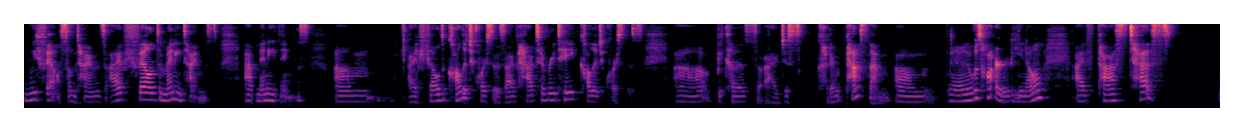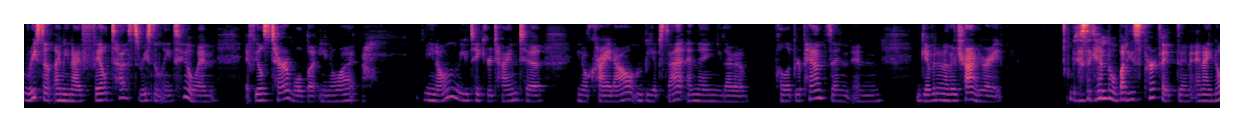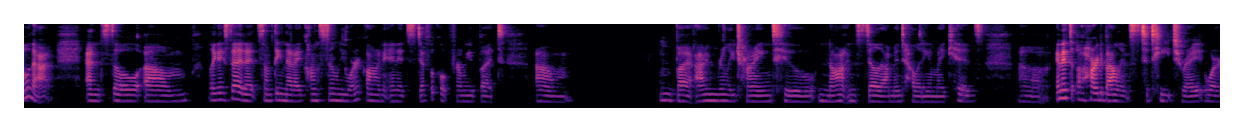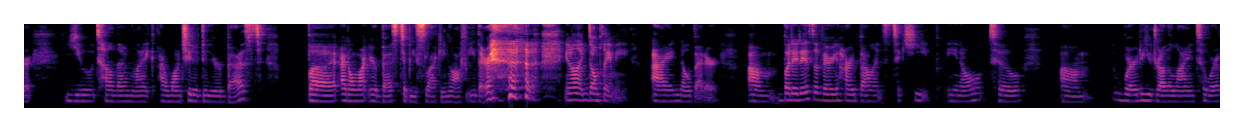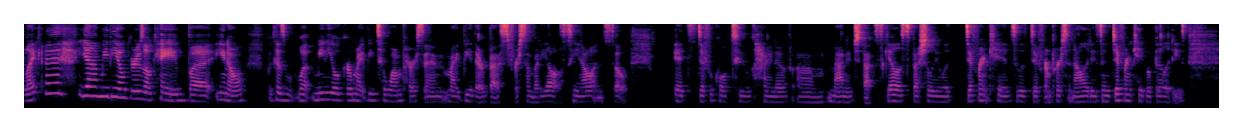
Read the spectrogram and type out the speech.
we fail sometimes. I've failed many times at many things. Um, I failed college courses. I've had to retake college courses uh, because I just couldn't pass them. Um, and it was hard, you know. I've passed tests recent. I mean, I've failed tests recently too, and it feels terrible. But you know what? You know, you take your time to you know, cry it out and be upset. And then you got to pull up your pants and, and give it another try, right? Because again, nobody's perfect. And, and I know that. And so, um, like I said, it's something that I constantly work on and it's difficult for me, but, um, but I'm really trying to not instill that mentality in my kids. Uh, and it's a hard balance to teach, right? Where you tell them like i want you to do your best but i don't want your best to be slacking off either. You know like don't play me. I know better. Um, but it is a very hard balance to keep you know to um, where do you draw the line to where like eh, yeah mediocre is okay but you know because what mediocre might be to one person might be their best for somebody else you know and so it's difficult to kind of um, manage that scale, especially with different kids with different personalities and different capabilities.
